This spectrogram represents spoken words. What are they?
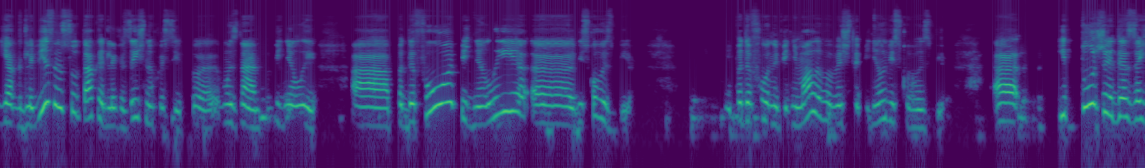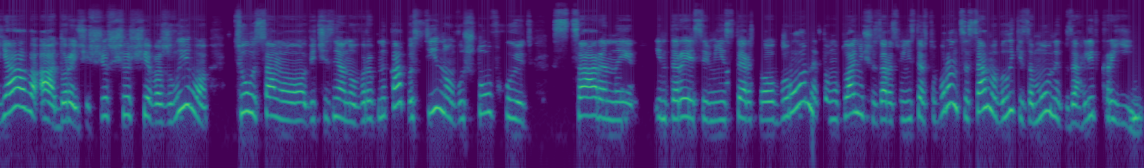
Як для бізнесу, так і для фізичних осіб. Ми знаємо, підняли ПДФО, підняли військовий збір. І ПДФО не піднімали, вибачте, підняли військовий збір. Е, і тут же йде заява. А, до речі, що, що ще важливо, цього самого вітчизняного виробника постійно виштовхують з царини інтересів Міністерства оборони, в тому плані, що зараз Міністерство оборони це саме великий замовник взагалі в країні.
